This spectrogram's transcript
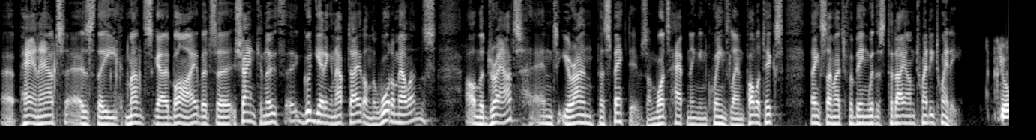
uh, pan out as the months go by. But uh, Shane Knuth, uh, good getting an update on the watermelons, on the drought, and your own perspectives on what's happening in Queensland politics. Thanks so much for being with us today on 2020. You're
